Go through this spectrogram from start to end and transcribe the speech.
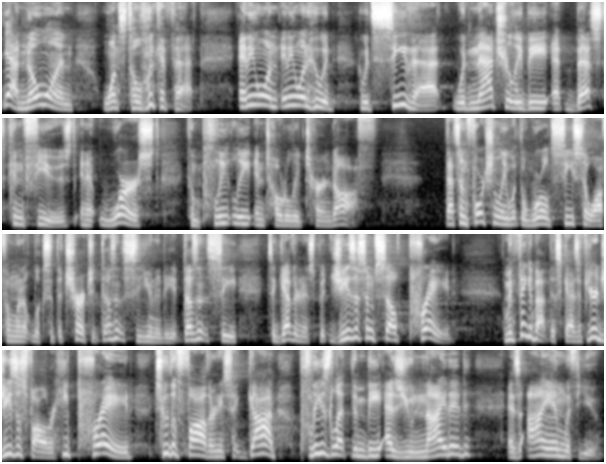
Yeah, no one wants to look at that. Anyone, anyone who, would, who would see that would naturally be at best confused and at worst completely and totally turned off. That's unfortunately what the world sees so often when it looks at the church. It doesn't see unity, it doesn't see togetherness. But Jesus himself prayed. I mean, think about this, guys. If you're a Jesus follower, he prayed to the Father and he said, God, please let them be as united as I am with you.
